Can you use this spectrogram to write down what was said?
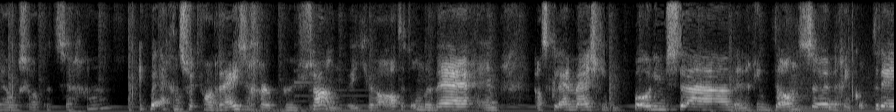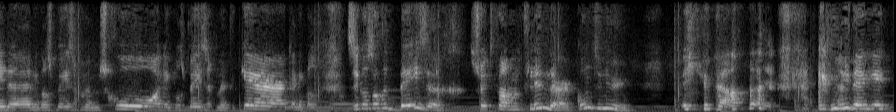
ja, hoe zal ik het zeggen? ik ben echt een soort van reiziger puur zang, weet je wel. Altijd onderweg en als klein meisje ging ik op het podium staan en dan ging ik dansen en dan ging ik optreden en ik was bezig met mijn school en ik was bezig met de kerk. En ik was, dus ik was altijd bezig, een soort van vlinder, continu. Weet je wel. En nu denk ik,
